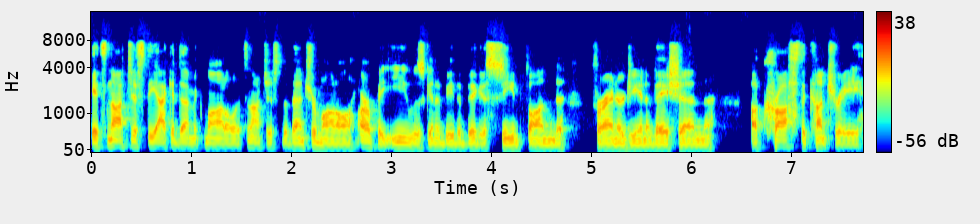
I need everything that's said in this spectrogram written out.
It's not just the academic model. It's not just the venture model. ARPA-E was going to be the biggest seed fund for energy innovation across the country,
